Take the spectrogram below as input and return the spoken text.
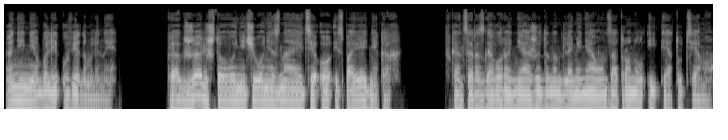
они не были уведомлены. Как жаль, что вы ничего не знаете о исповедниках. В конце разговора неожиданно для меня он затронул и эту тему.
